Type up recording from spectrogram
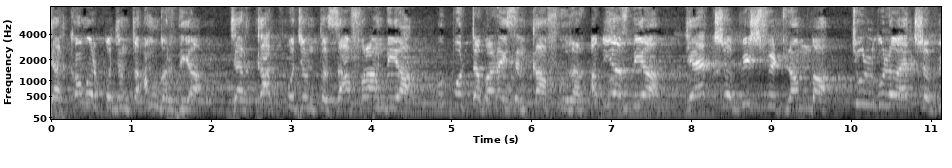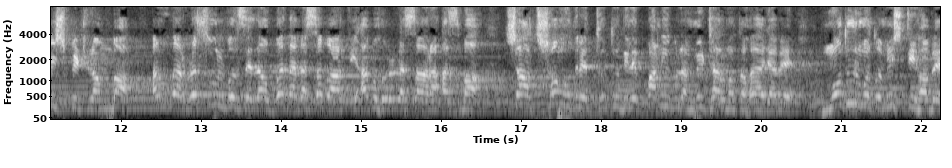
যার কমর পর্যন্ত আম্বর দিয়া, যার কাত পর্যন্ত জাফরান দিয়া, উপরটা বানাইছেন কাফুর আল আবিয়াস দিয়া, যে একশো বিশ ফিট লম্বা, চুলগুলো একশো বিশ ফিট লম্বা। আল্লাহ রসুল বলছে, লাউ বাদাগা সাবাতি আবহুরুল্লাহ সারা আসবা সাত সমুদ্রে থুতু দিলে পানিগুলা মিঠার মতো হয়ে যাবে, মধুর মতো মিষ্টি হবে।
